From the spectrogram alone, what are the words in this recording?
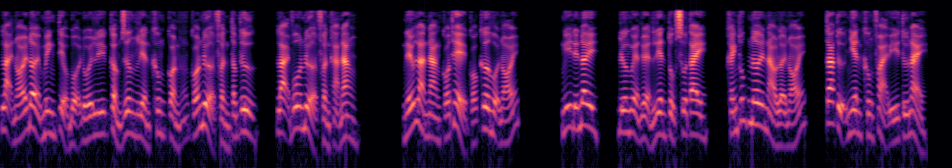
lại nói đời minh tiểu bội đối lý cẩm dương liền không còn có nửa phần tâm tư, lại vô nửa phần khả năng. Nếu là nàng có thể có cơ hội nói. Nghĩ đến đây, đường nguyện nguyện liên tục xua tay, khánh thúc nơi nào lời nói, ta tự nhiên không phải ý tứ này.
